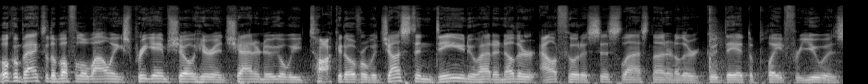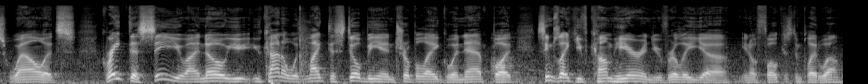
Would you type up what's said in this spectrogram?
Welcome back to the Buffalo Wild Wings pregame show here in Chattanooga. We talk it over with Justin Dean, who had another outfield assist last night, another good day at the plate for you as well. It's great to see you. I know you, you kind of would like to still be in AAA Gwinnett, but seems like you've come here and you've really uh, you know focused and played well.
